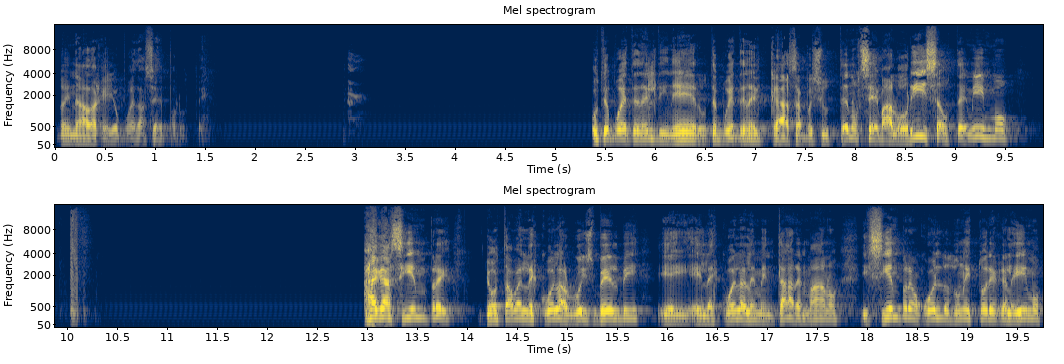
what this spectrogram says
no hay nada que yo pueda hacer por usted. Usted puede tener dinero, usted puede tener casa, pues si usted no se valoriza a usted mismo, haga siempre. Yo estaba en la escuela Ruiz Belby, en la escuela elemental, hermano, y siempre me acuerdo de una historia que leímos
